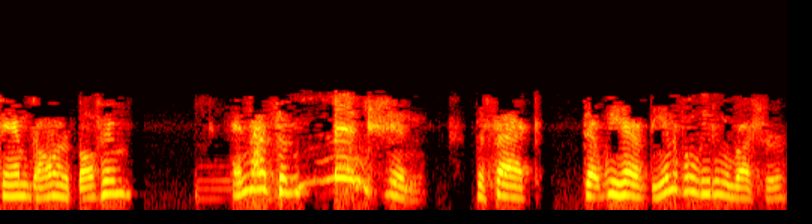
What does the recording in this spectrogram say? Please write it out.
Sam Darnold above him, and not to mention the fact that we have the NFL leading rusher,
